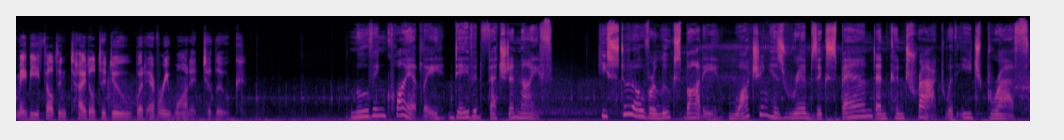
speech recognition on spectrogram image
maybe he felt entitled to do whatever he wanted to Luke. Moving quietly, David fetched a knife. He stood over Luke's body, watching his ribs expand and contract with each breath.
